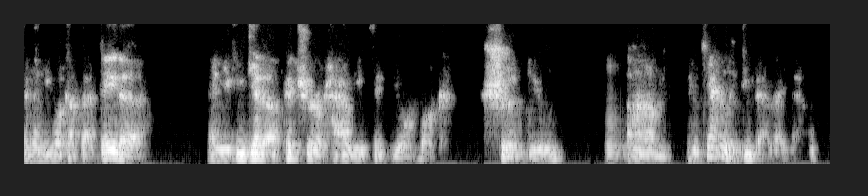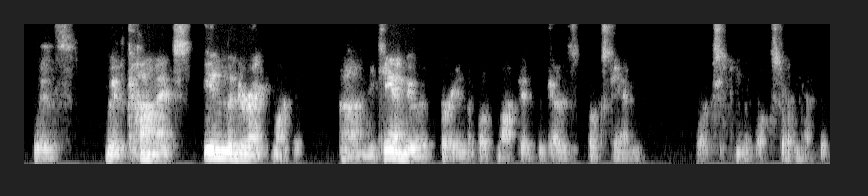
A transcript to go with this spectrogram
And then you look up that data and you can get a picture of how you think your book should do. Mm-hmm. Um, you can't really do that right now with with comics in the direct market. Um, you can do it for in the book market because Bookscan works in the bookstore market.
